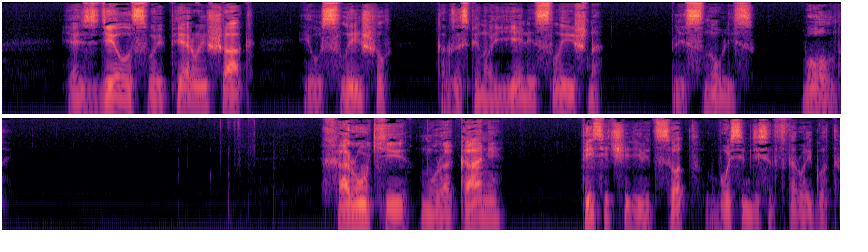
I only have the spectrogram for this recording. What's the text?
я сделал свой первый шаг и услышал, как за спиной еле слышно плеснулись волны. Харуки Мураками, 1982 год.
